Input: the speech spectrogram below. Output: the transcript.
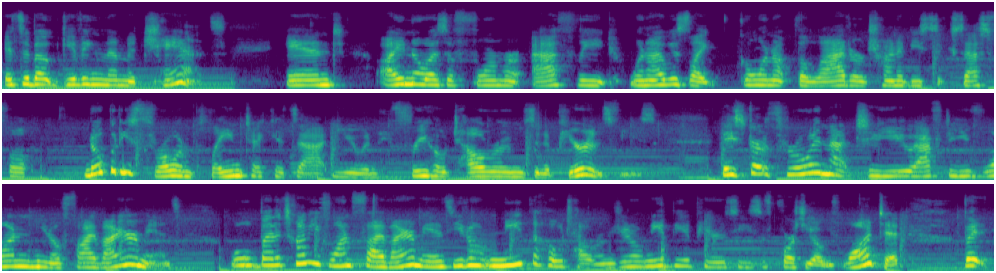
It's about giving them a chance. And I know as a former athlete, when I was like going up the ladder trying to be successful, nobody's throwing plane tickets at you and free hotel rooms and appearance fees. They start throwing that to you after you've won, you know, five Ironmans. Well, by the time you've won five Ironmans, you don't need the hotel rooms, you don't need the appearances. Of course, you always want it, but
